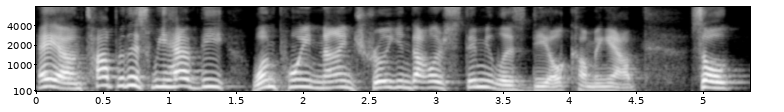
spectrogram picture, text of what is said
Hey, on top of this, we have the $1.9 trillion stimulus deal coming out. So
